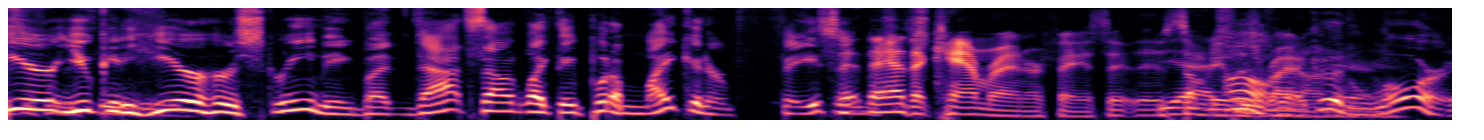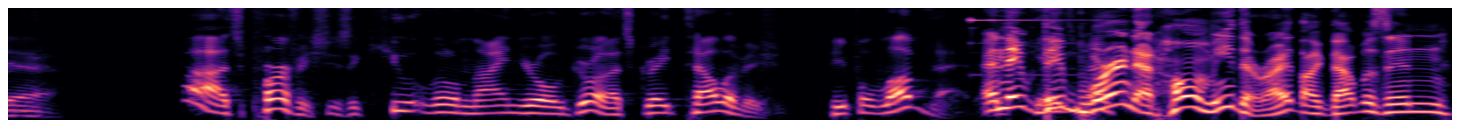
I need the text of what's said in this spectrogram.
Hear from the you could hear her screaming, but that sounded like they put a mic in her face. They, And they had the camera in her face. It, it- Yeah, somebody was oh, right good it. lord! Yeah. Wow, it's perfect. She's a cute little nine-year-old girl. That's great television. People love that. And they they weren't at home either, right? Like that was in.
